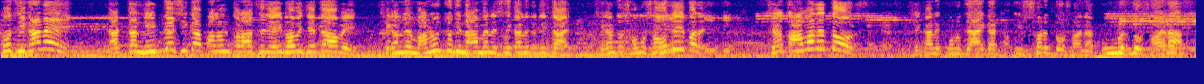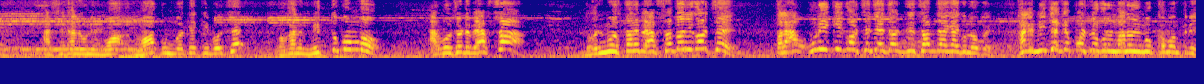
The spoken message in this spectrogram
তো সেখানে একটা নির্দেশিকা পালন করা আছে যে এইভাবে যেতে হবে। সেখানে যদি মানুষ যদি না মেনে সেখানে যদি যায়, সেখানে তো সমস্যা হতেই পারে। সেটা তো আমাদের দোষ। সেখানে কোনো জায়গা ঈশ্বরের দোষ হয় না, কুম্ভের দোষ হয় না। আর সেখানে উনি মহা- মহাকুম্ভকে কি বলছে? ওখানে মৃত্যু কুম্ভ আর বলছে ওটা ব্যবসা। ধর্মীয় স্থানে ব্যবসা তৈরি করছে। তাহলে উনি কি করছে যে যেসব জায়গাগুলোকে? আগে নিজেকে প্রশ্ন করুন মাননীয় মুখ্যমন্ত্রী।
